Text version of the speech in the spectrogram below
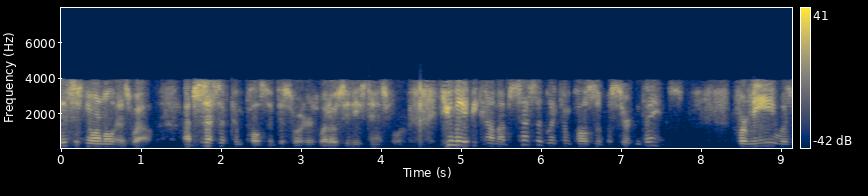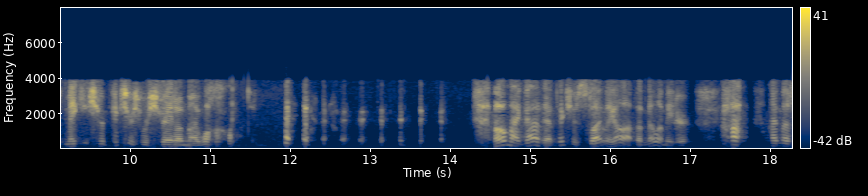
This is normal as well. Obsessive compulsive disorder is what OCD stands for. You may become obsessively compulsive with certain things. For me, was making sure pictures were straight on my wall. oh my God, that picture's slightly off a millimeter. Ha, I must,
